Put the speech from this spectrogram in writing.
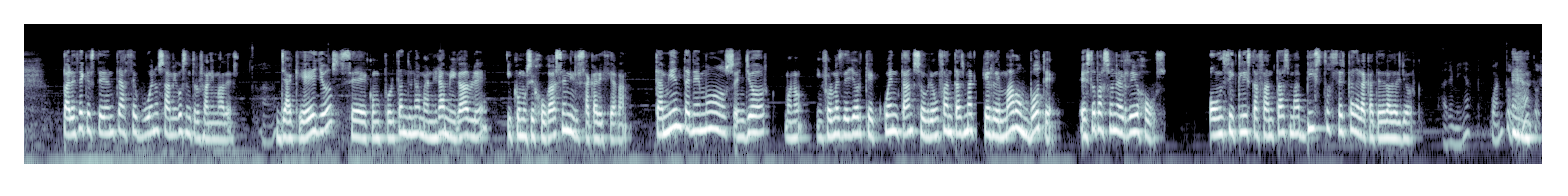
Parece que este ente hace buenos amigos entre los animales, ah. ya que ellos se comportan de una manera amigable y como si jugasen y les acariciaran. También tenemos en York, bueno, informes de York que cuentan sobre un fantasma que remaba un bote. Esto pasó en el río House o un ciclista fantasma visto cerca de la Catedral de York. Madre mía, ¿cuántos? ¿Cuántos?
